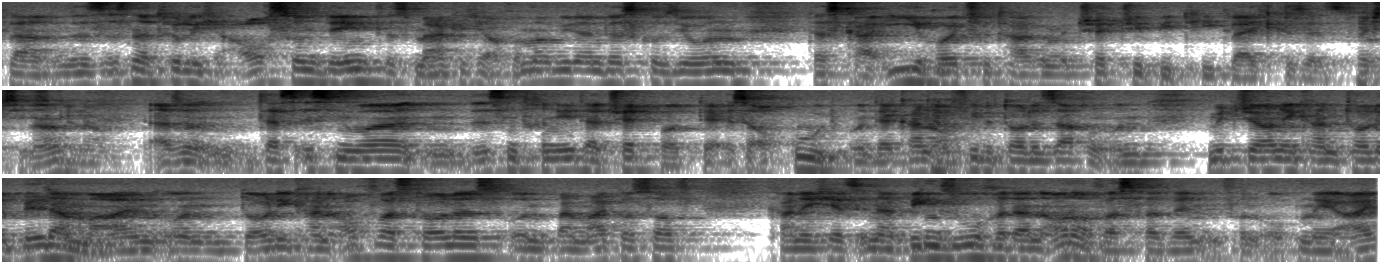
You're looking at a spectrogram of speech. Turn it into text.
klar. Und das ist natürlich auch so ein Ding, das merke ich auch immer wieder in Diskussionen, dass KI heutzutage mit ChatGPT gleichgesetzt wird. Richtig, ne? genau. Also das ist nur, das ist ein trainierter Chatbot, der ist auch gut und der kann ja. auch viele tolle Sachen und Midjourney kann tolle Bilder malen und Dolly kann auch was Tolles und bei Microsoft kann ich jetzt in der Bing-Suche dann auch noch was verwenden von OpenAI.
